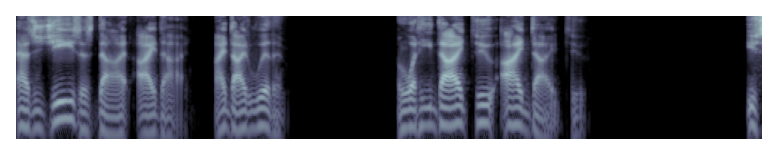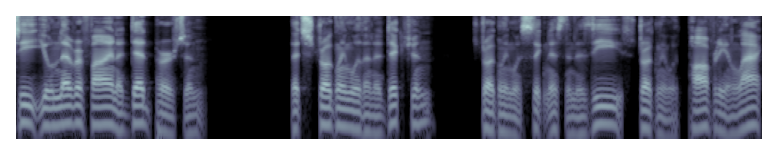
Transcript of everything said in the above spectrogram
As Jesus died, I died. I died with him. And what he died to, I died to. You see, you'll never find a dead person that's struggling with an addiction, struggling with sickness and disease, struggling with poverty and lack,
